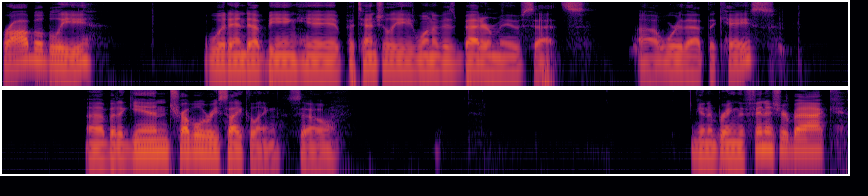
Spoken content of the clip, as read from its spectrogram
probably would end up being his, potentially one of his better move sets, uh, were that the case. Uh, but again, trouble recycling. So I'm going to bring the finisher back.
